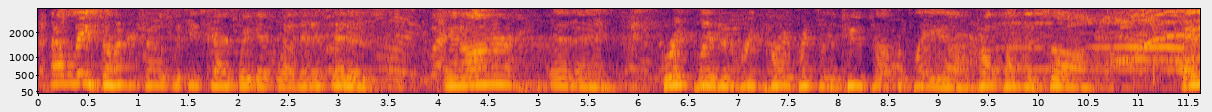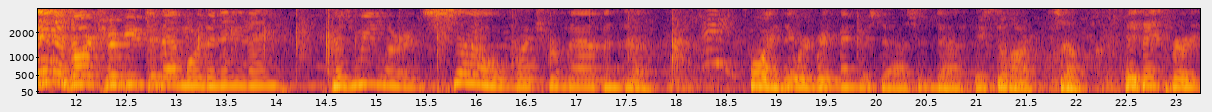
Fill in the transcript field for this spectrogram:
at least 100 shows with these guys way back when, and it, it is an honor and a great pleasure to bring Prairie Prince of the Tubes out to play uh, drums on this song. And it is our tribute to them more than anything, because we learned so much from them, and uh, boy, they were great mentors to us, and uh, they still are. So, hey, thanks, Prairie.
